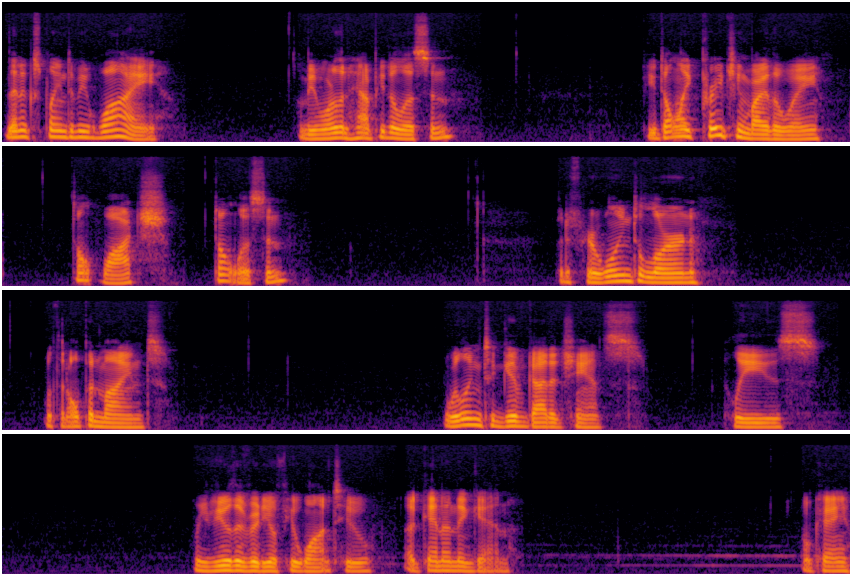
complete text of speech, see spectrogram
then explain to me why. I'll be more than happy to listen. If you don't like preaching, by the way, don't watch, don't listen. But if you're willing to learn with an open mind, willing to give God a chance, please review the video if you want to, again and again. Okay?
